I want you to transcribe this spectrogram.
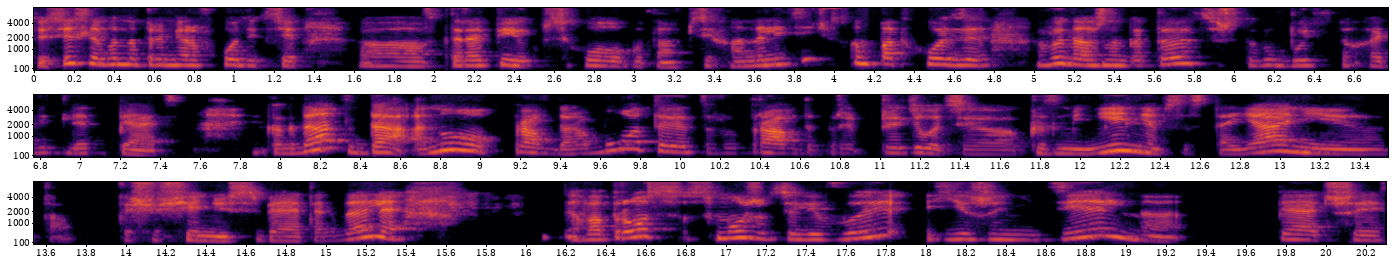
То есть если вы, например, входите э, в терапию к психологу там, в психоаналитическом подходе, вы должны готовиться, что вы будете ходить лет пять. И когда-то, да, оно правда работает, вы правда при, придете к изменениям в состоянии, там, к ощущению себя и так далее. Вопрос, сможете ли вы еженедельно 5-6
